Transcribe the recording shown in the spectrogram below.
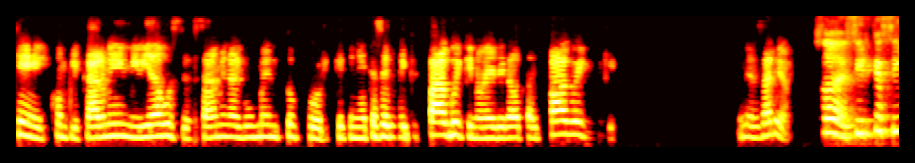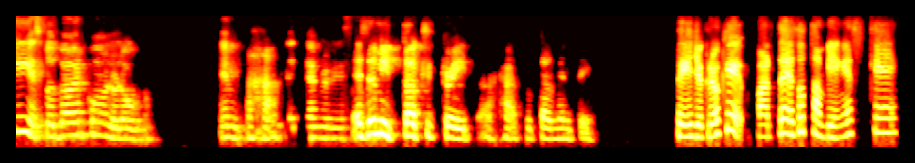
que complicarme en mi vida o estresarme en algún momento porque tenía que hacer X pago y que no había llegado tal pago y que innecesario. Eso de decir que sí y después va a ver cómo lo logro. En- Ajá. Ese es mi toxic trait, ajá, totalmente. Sí, yo creo que parte de eso también es que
